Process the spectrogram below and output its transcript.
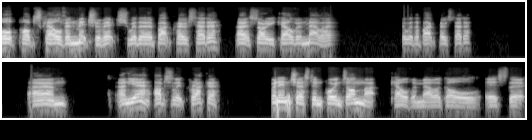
up pops Kelvin Mitrovic with a back post header. Uh, sorry, Kelvin Mellor with a back post header. Um, and yeah, absolute cracker. An interesting point on that Kelvin Mellor goal is that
